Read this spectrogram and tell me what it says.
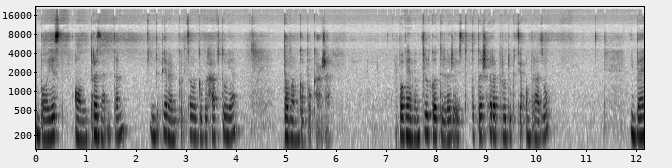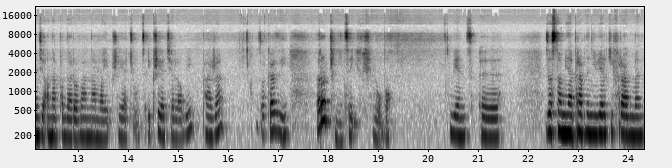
bo jest on prezentem i dopiero jak go całego wyhaftuję, to Wam go pokażę. Powiem Wam tylko tyle, że jest to też reprodukcja obrazu i będzie ona podarowana mojej przyjaciółce i przyjacielowi, parze, z okazji rocznicy ich ślubu. Więc y, został mi naprawdę niewielki fragment,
